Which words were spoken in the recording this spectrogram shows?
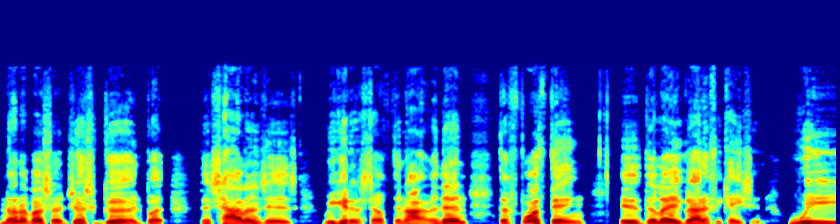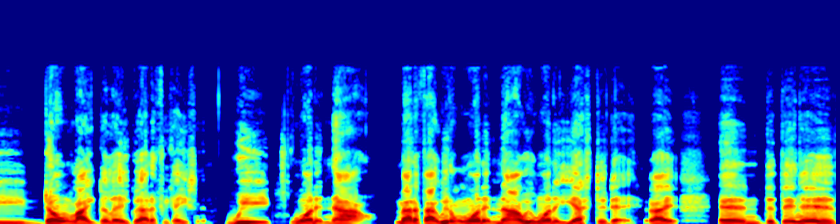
none of us are just good but the challenge is we get in self-denial. And then the fourth thing is delayed gratification. We don't like delayed gratification. We want it now. Matter of fact we don't want it now we want it yesterday right? And the thing is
